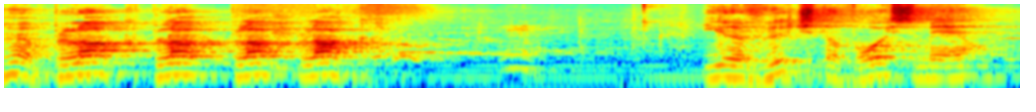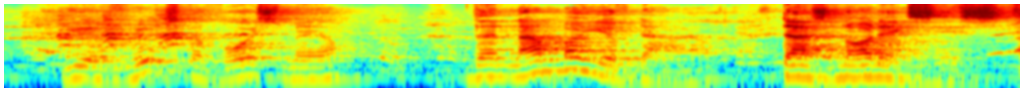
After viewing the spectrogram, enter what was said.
Block, block, block, block. You have reached the voicemail. You have reached the voicemail. The number you've dialed does not exist.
